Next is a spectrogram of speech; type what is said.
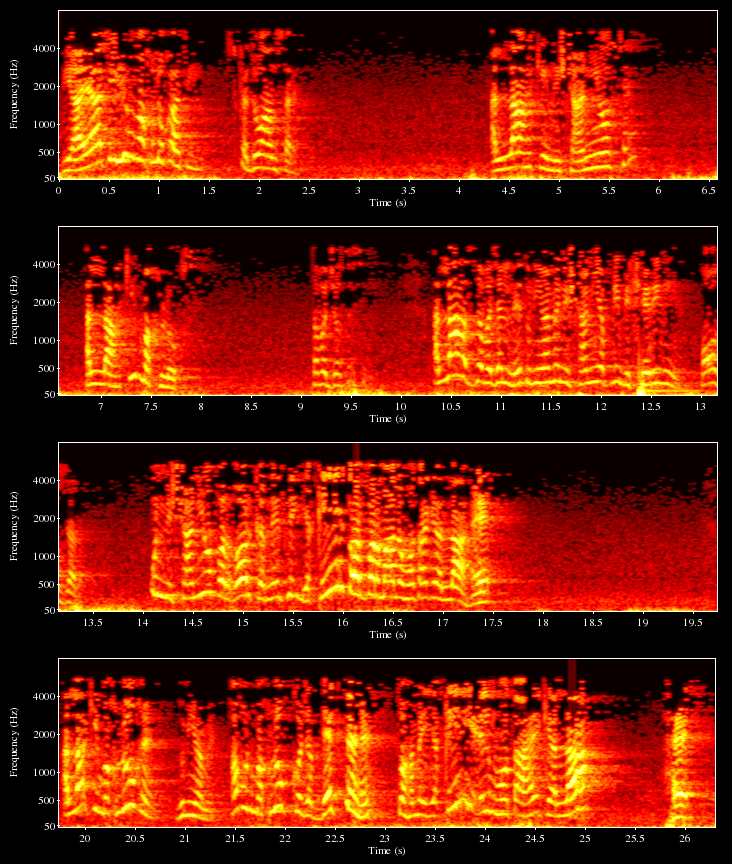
بھی آیاتی ہی مخلوقاتی اس کا دو آنسر ہے اللہ کی نشانیوں سے، اللہ کی مخلوق سے۔ توجہ سے سی اللہ عز و جل نے دنیا میں نشانی اپنی بکھیری نہیں ہے، بہت زیادہ۔ ان نشانیوں پر غور کرنے سے یقینی طور پر معلوم ہوتا کہ اللہ ہے۔ اللہ کی مخلوق ہیں دنیا میں۔ ہم ان مخلوق کو جب دیکھتے ہیں تو ہمیں یقینی علم ہوتا ہے کہ اللہ ہے۔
